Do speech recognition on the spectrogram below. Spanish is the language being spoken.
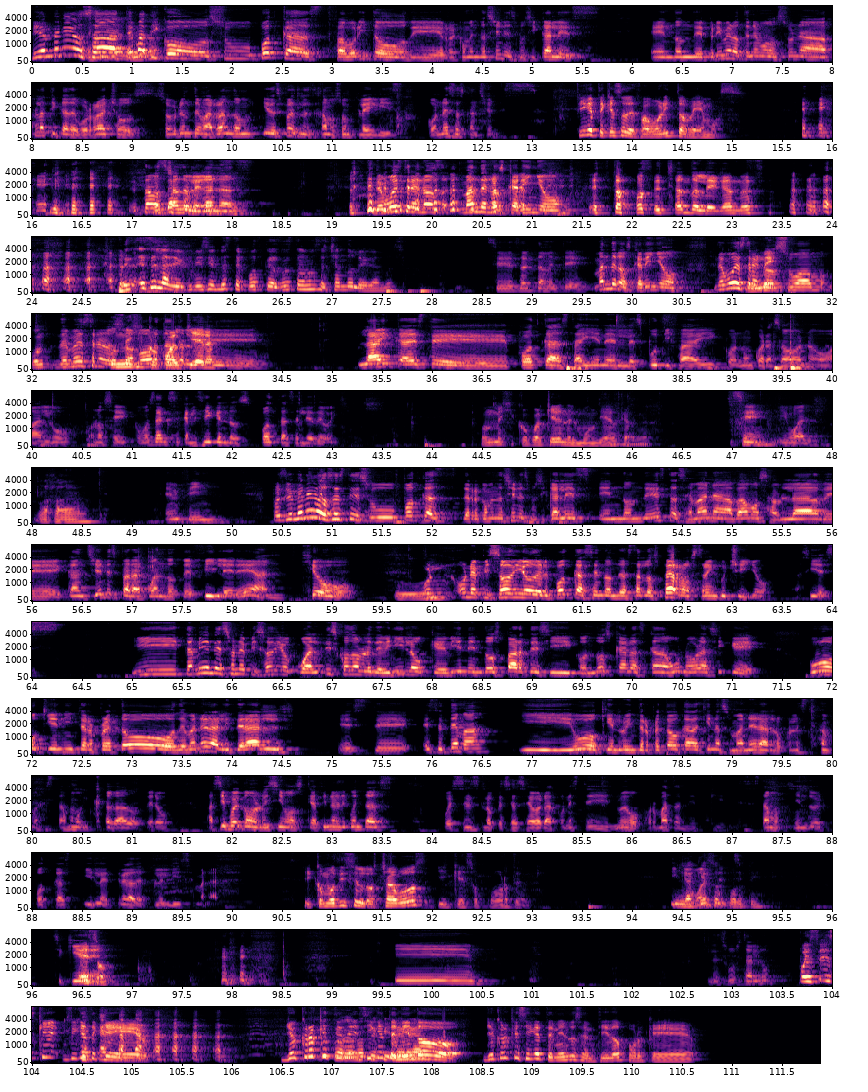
Bienvenidos a Temático, su podcast favorito de recomendaciones musicales, en donde primero tenemos una plática de borrachos sobre un tema random y después les dejamos un playlist con esas canciones. Fíjate que eso de favorito vemos. Estamos echándole ganas. Demuéstrenos, mándenos cariño. Estamos echándole ganas. Esa es la definición de este podcast, no estamos echándole ganas. Sí, exactamente. Mándenos cariño. Demuéstrenos su, un, demuéstrenos un su México amor. cualquiera. Like a este podcast ahí en el Spotify con un corazón o algo. O no sé, como sea que se califiquen los podcasts el día de hoy. Un México cualquiera en el mundial, carnal. Sí, igual. Ajá. En fin. Pues bienvenidos a este su podcast de recomendaciones musicales en donde esta semana vamos a hablar de canciones para cuando te filerean. ¿Qué hubo? Un, un episodio del podcast en donde hasta los perros traen cuchillo. Así es. Y también es un episodio cual disco doble de vinilo que viene en dos partes y con dos caras cada uno. Ahora sí que hubo quien interpretó de manera literal este, este tema y hubo quien lo interpretó cada quien a su manera, lo cual está, está muy cagado, pero así fue como lo hicimos, que a final de cuentas pues es lo que se hace ahora con este nuevo formato en el que les estamos haciendo el podcast y la entrega del playlist semanal. Y como dicen los chavos, y que soporten. Y que la que soporte. Si quieren. Eso. y... ¿Les gusta algo? Pues es que, fíjate que. Yo creo que tiene- no sigue teniendo. Yo creo que sigue teniendo sentido porque.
